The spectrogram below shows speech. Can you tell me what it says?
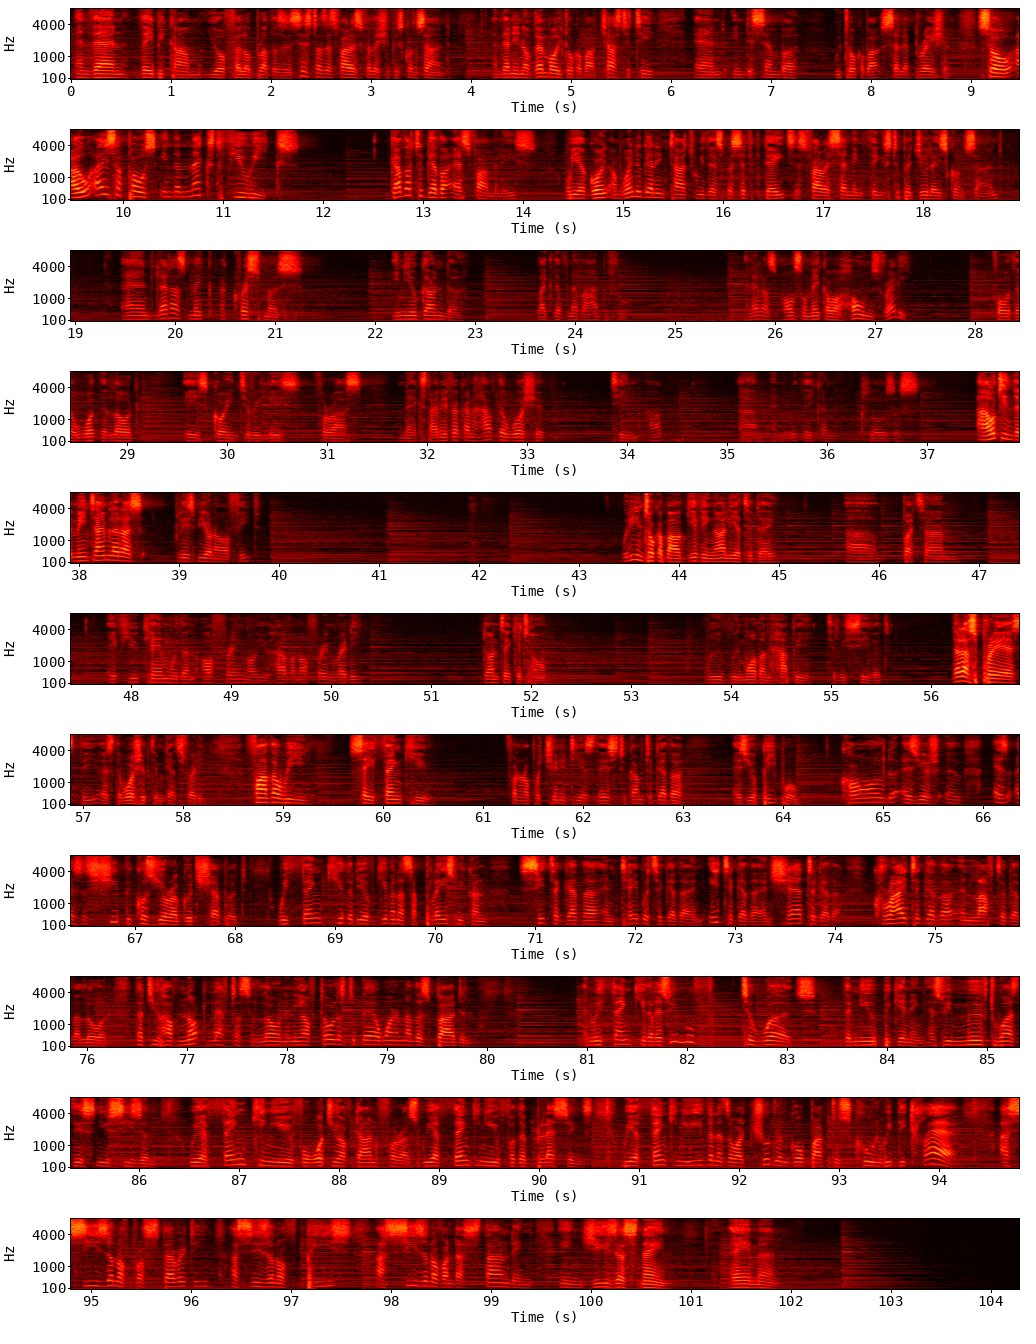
And then they become your fellow brothers and sisters as far as fellowship is concerned. And then in November, we'll talk about chastity, and in December, we talk about celebration. So I, I suppose in the next few weeks, gather together as families. We are going, I'm going to get in touch with the specific dates as far as sending things to Pejula is concerned and let us make a Christmas in Uganda like they've never had before. And let us also make our homes ready for the, what the Lord is going to release for us next time. If I can have the worship team up um, and they can close us out. In the meantime, let us please be on our feet. We didn't talk about giving earlier today, uh, but. Um, if you came with an offering or you have an offering ready, don't take it home. We'll be more than happy to receive it. Let us pray as the, as the worship team gets ready. Father, we say thank you for an opportunity as this to come together as your people called as, your, uh, as, as a sheep because you're a good shepherd. We thank you that you have given us a place we can sit together and table together and eat together and share together, cry together and laugh together, Lord. That you have not left us alone and you have told us to bear one another's burden. And we thank you that as we move towards the new beginning, as we move towards this new season, we are thanking you for what you have done for us. We are thanking you for the blessings. We are thanking you even as our children go back to school. We declare a season of prosperity, a season of peace, a season of understanding in Jesus' name. Amen.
